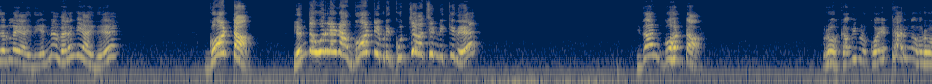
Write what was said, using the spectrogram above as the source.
தெரிலையா இது? என்ன விலங்கையா இது? கோட்டா எந்த ஊர்ல நான் கோட் இப்படி வச்சு நிக்குது. இதான் கோட்டா. ப்ரோ கவி ப்ரோ கொயட்டா இருங்க ப்ரோ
